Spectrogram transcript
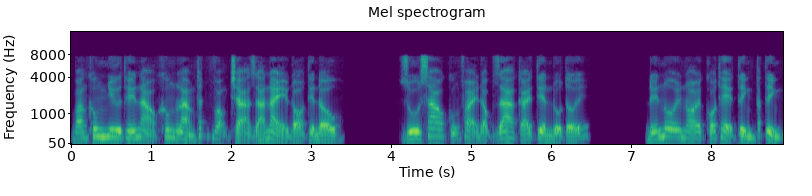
Bằng không như thế nào không làm thất vọng trả giá này đó tiền đâu. Dù sao cũng phải đọc ra cái tiền đổ tới. Đến nỗi nói có thể tỉnh tắc tỉnh.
